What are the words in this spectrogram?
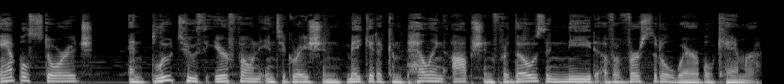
ample storage, and Bluetooth earphone integration make it a compelling option for those in need of a versatile wearable camera.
